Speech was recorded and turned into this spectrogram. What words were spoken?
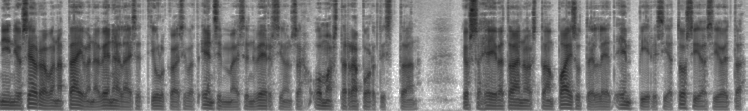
niin jo seuraavana päivänä venäläiset julkaisivat ensimmäisen versionsa omasta raportistaan, jossa he eivät ainoastaan paisutelleet empiirisiä tosiasioita,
